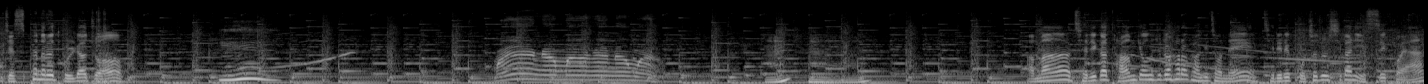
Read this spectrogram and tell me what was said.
이제 스패너를 돌려줘. 아마 제리가 다음 경주를 하러 가기 전에 제리를 고쳐줄 시간이 있을 거야.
